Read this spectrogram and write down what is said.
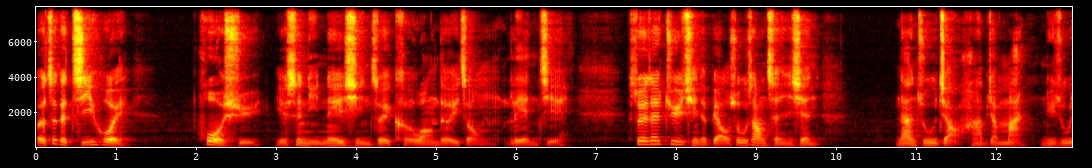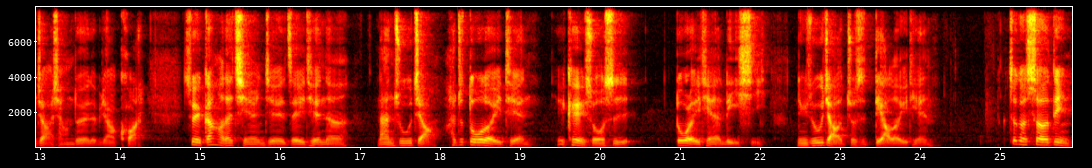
而这个机会或许。也是你内心最渴望的一种连接，所以在剧情的表述上呈现，男主角他比较慢，女主角相对的比较快，所以刚好在情人节这一天呢，男主角他就多了一天，也可以说是多了一天的利息，女主角就是掉了一天，这个设定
